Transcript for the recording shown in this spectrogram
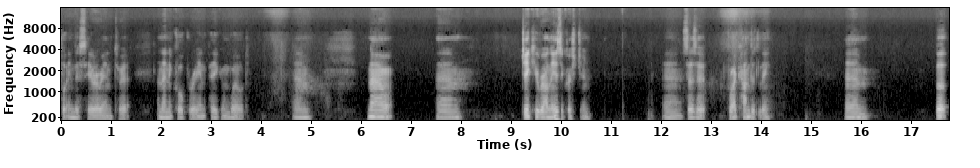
putting this hero into it, and then incorporating the pagan world. Um, now, um, J.K. Rowling is a Christian. Uh, says it quite candidly. Um, but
